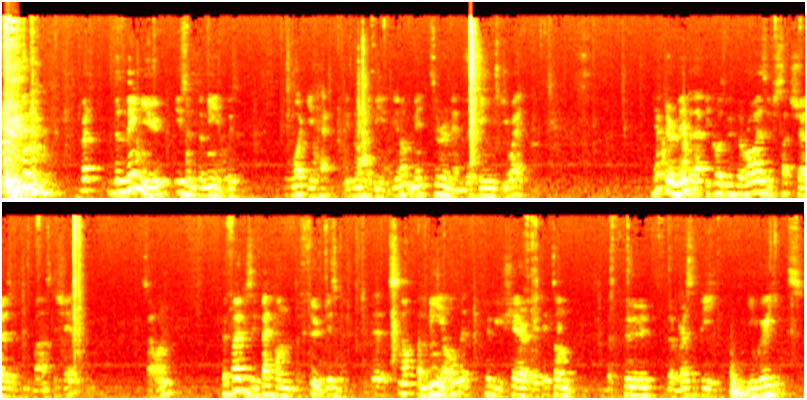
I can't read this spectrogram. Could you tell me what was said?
but the menu isn't the meal, is it? What you have is not the meal. You're not meant to remember the things you ate. You have to remember that because with the rise of such shows as MasterChef, so on, the focus is back on the food, isn't it? It's not the meal that who you share it with, it's on the food, the recipe, the ingredients.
